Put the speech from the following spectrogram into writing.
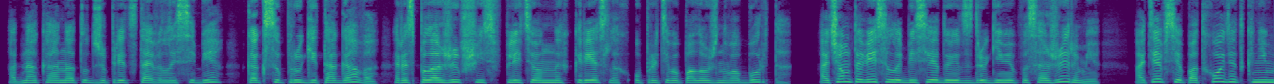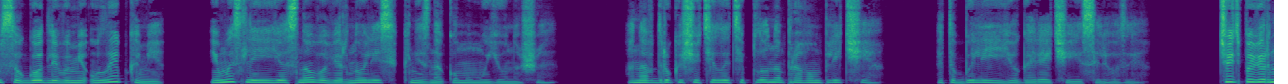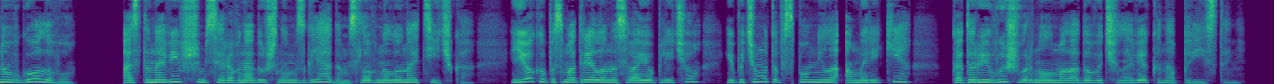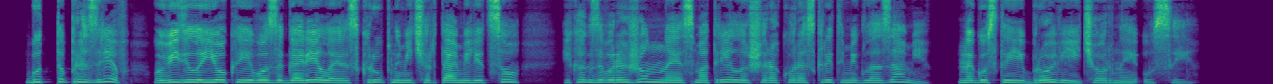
Однако она тут же представила себе, как супруги Тагава, расположившись в плетенных креслах у противоположного борта, о чем то весело беседуют с другими пассажирами, а те все подходят к ним с угодливыми улыбками, и мысли ее снова вернулись к незнакомому юноше. Она вдруг ощутила тепло на правом плече. Это были ее горячие слезы. Чуть повернув голову, Остановившимся равнодушным взглядом, словно лунатичка, Йока посмотрела на свое плечо и почему-то вспомнила о моряке, который вышвырнул молодого человека на пристань. Будто прозрев, увидела Йока его загорелое с крупными чертами лицо и как завороженная смотрела широко раскрытыми глазами на густые брови и черные усы.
